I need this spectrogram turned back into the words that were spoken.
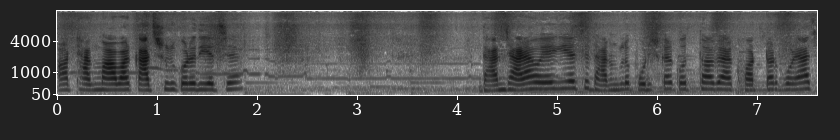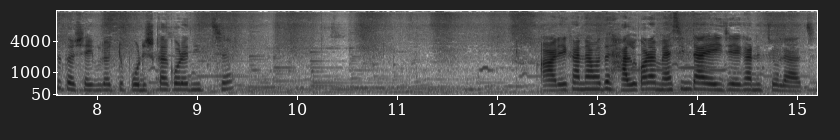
আমার ঠাকুমা আবার কাজ শুরু করে দিয়েছে। ধান ঝাড়া হয়ে গিয়েছে, ধানগুলো পরিষ্কার করতে হবে, আর খড়টর পড়ে আছে তো, সেইগুলো একটু পরিষ্কার করে নিচ্ছে। আর এখানে আমাদের হাল করা মেশিনটা এই যে এখানে চলে আছে।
